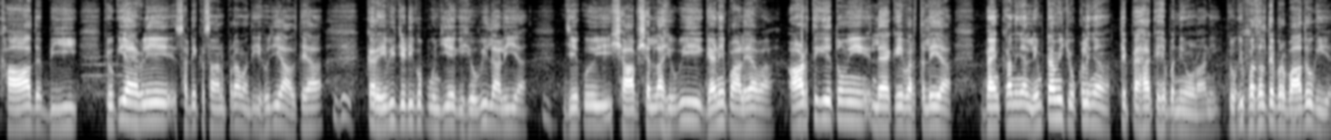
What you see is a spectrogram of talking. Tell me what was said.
ਖਾਦ ਬੀ ਕਿਉਂਕਿ ਇਹ ਵੇਲੇ ਸਾਡੇ ਕਿਸਾਨ ਭਰਾਵਾਂ ਦੀ ਇਹੋ ਜੀ ਹਾਲਤ ਆ। ਘਰੇ ਵੀ ਜਿਹੜੀ ਕੋ ਪੂੰਜੀ ਹੈਗੀ ਸੀ ਉਹ ਵੀ ਲਾ ਲਈ ਆ। ਜੇ ਕੋਈ ਛਾਪ ਛੱਲਾ ਸੀ ਉਹ ਵੀ ਗਹਿਣੇ ਪਾ ਲਿਆ ਵਾ। ਆੜਤੀਏ ਤੋਂ ਵੀ ਲੈ ਕੇ ਵਰਤ ਲਏ ਆ ਬੈਂਕਾਂ ਦੀਆਂ ਲਿਮਟਾਂ ਵੀ ਚੁੱਕ ਲਈਆਂ ਤੇ ਪੈਸਾ ਕਿਸੇ ਬੰਨੇ ਆਉਣਾ ਨਹੀਂ ਕਿਉਂਕਿ ਫਸਲ ਤੇ ਬਰਬਾਦ ਹੋ ਗਈ ਆ।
